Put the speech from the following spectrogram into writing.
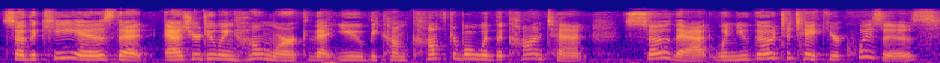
So the key is that as you're doing homework that you become comfortable with the content so that when you go to take your quizzes,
